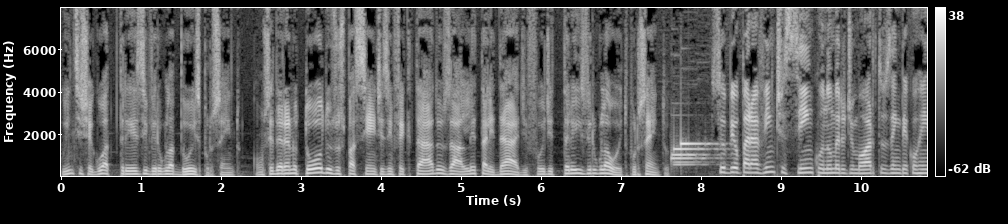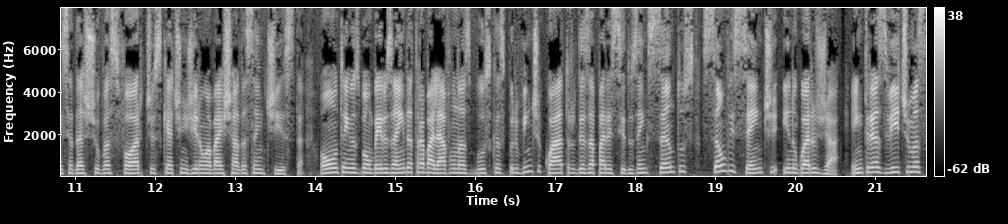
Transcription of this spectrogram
o índice chegou a 13,2%. Considerando todos os pacientes infectados, a letalidade foi de 3,8%. Subiu para 25 o número de mortos em decorrência das chuvas fortes que atingiram a Baixada Santista. Ontem, os bombeiros ainda trabalhavam nas buscas por 24 desaparecidos em Santos, São Vicente e no Guarujá. Entre as vítimas,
